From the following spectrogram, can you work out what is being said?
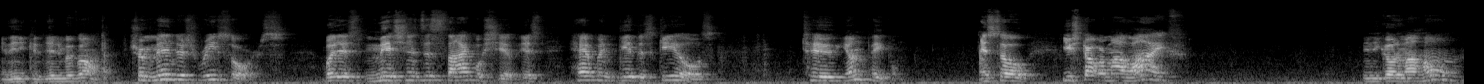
And then you continue to move on. Tremendous resource. But it's missions discipleship. It's helping give the skills to young people. And so you start with my life, then you go to my home,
